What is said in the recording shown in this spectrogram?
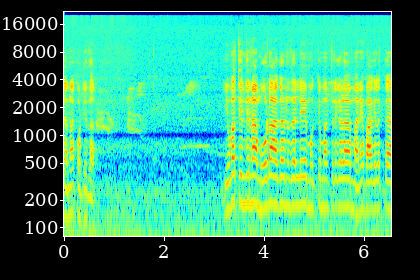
ಜನ ಕೊಟ್ಟಿದ್ದಾರೆ. ಇವತ್ತಿನ ದಿನ ಮೂಡ ಹಗರಣದಲ್ಲಿ ಮುಖ್ಯಮಂತ್ರಿಗಳ ಮನೆ ಬಾಗಿಲಕ್ಕೆ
